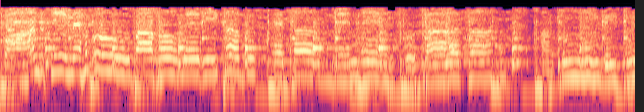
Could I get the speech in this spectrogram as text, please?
चाँद सी महबूबा हो, मेरी कब ऐसा मैंने सोचा था। हाँ तुम बिल्कुल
